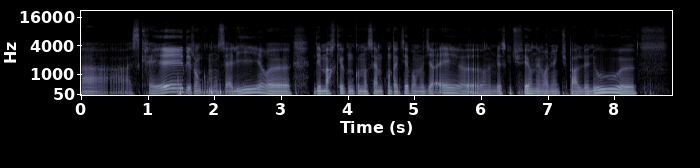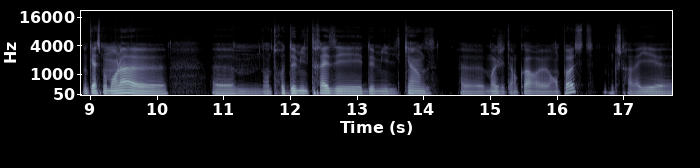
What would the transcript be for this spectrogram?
à, se créer, des gens qui ont commencé à lire, euh, des marques qui ont commencé à me contacter pour me dire, hey, euh, on aime bien ce que tu fais, on aimerait bien que tu parles de nous. Euh. donc à ce moment-là, entre 2013 et 2015, moi j'étais encore en poste, donc je travaillais,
